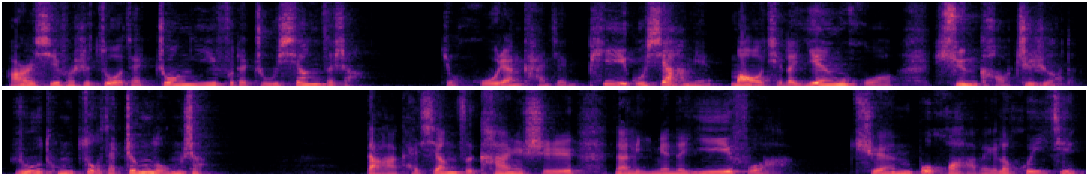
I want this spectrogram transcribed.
儿媳妇是坐在装衣服的竹箱子上，就忽然看见屁股下面冒起了烟火，熏烤炙热的，如同坐在蒸笼上。打开箱子看时，那里面的衣服啊，全部化为了灰烬，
